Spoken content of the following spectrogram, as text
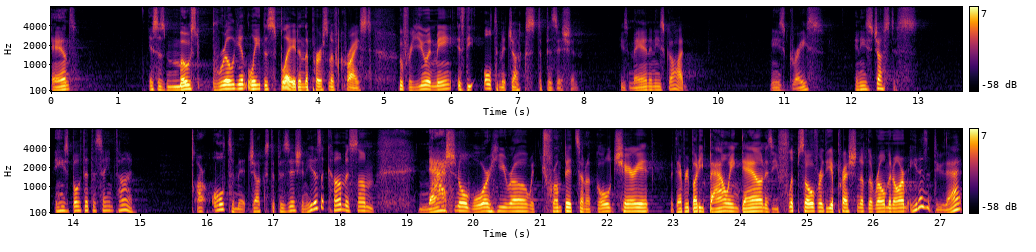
And this is most brilliantly displayed in the person of Christ, who for you and me is the ultimate juxtaposition. He's man and he's God. And he's grace and he's justice. And he's both at the same time. Our ultimate juxtaposition. He doesn't come as some national war hero with trumpets and a gold chariot, with everybody bowing down as he flips over the oppression of the Roman army. He doesn't do that.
